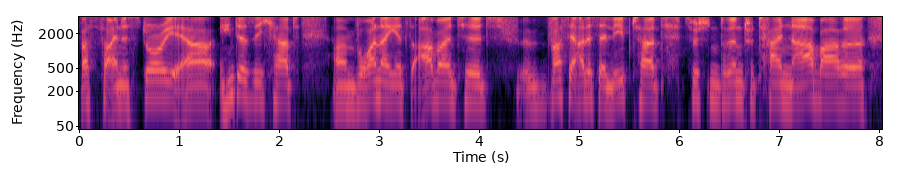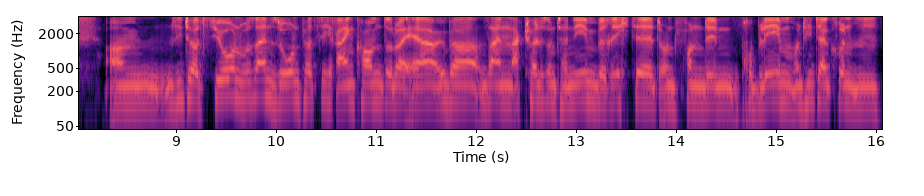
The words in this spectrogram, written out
was für eine Story er hinter sich hat, ähm, woran er jetzt arbeitet, was er alles erlebt hat. Zwischendrin total nahbare ähm, Situationen, wo sein Sohn plötzlich reinkommt oder er über sein aktuelles Unternehmen berichtet und von den Problemen und Hintergründen.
